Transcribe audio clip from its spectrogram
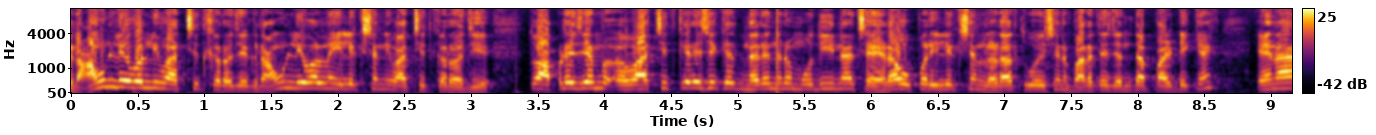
ગ્રાઉન્ડ લેવલની વાતચીત કરવા જઈએ ગ્રાઉન્ડ લેવલના ઇલેક્શનની વાતચીત કરવા જઈએ, તો આપણે જેમ વાતચીત કરીએ છીએ કે નરેન્દ્ર મોદીના ચહેરા ઉપર ઇલેક્શન લડાતું હોય છે અને ભારતીય જનતા પાર્ટી ક્યાંક એના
